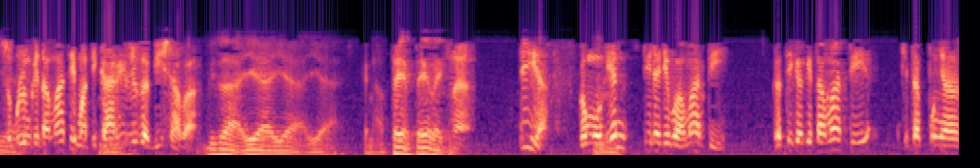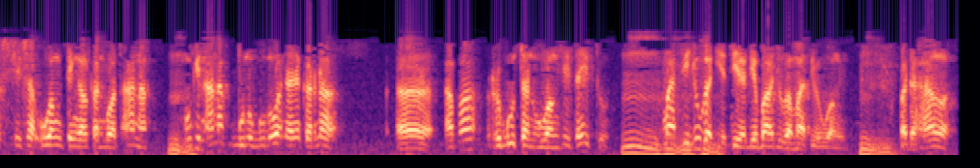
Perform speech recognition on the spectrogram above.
iya. Sebelum kita mati, mati karir juga bisa, Pak. bisa, iya, iya, iya. Kena TT lagi. Nah, iya. Kemudian tidak dibawa mati. Ketika kita mati, kita punya sisa uang tinggalkan buat anak. Hmm. Mungkin anak bunuh-bunuhan hanya karena eh, apa rebutan uang kita itu. Hmm. Mati juga dia, tidak dia bawa juga mati uang itu. Hmm. Padahal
